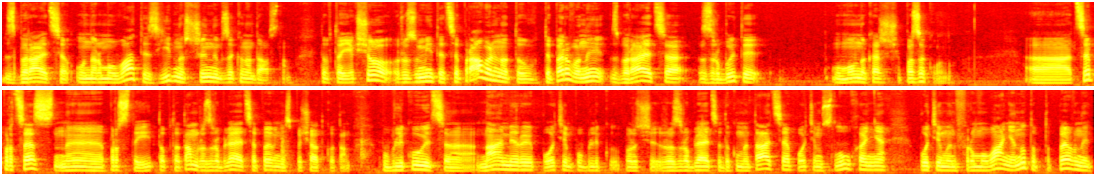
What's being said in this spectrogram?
збираються унормувати згідно з чинним законодавством. Тобто, якщо розуміти це правильно, то тепер вони збираються зробити, умовно кажучи, по закону. Е, Це процес непростий, тобто там розробляються певні спочатку там публікуються наміри, потім публіку... розробляється документація, потім слухання, потім інформування. Ну тобто певний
